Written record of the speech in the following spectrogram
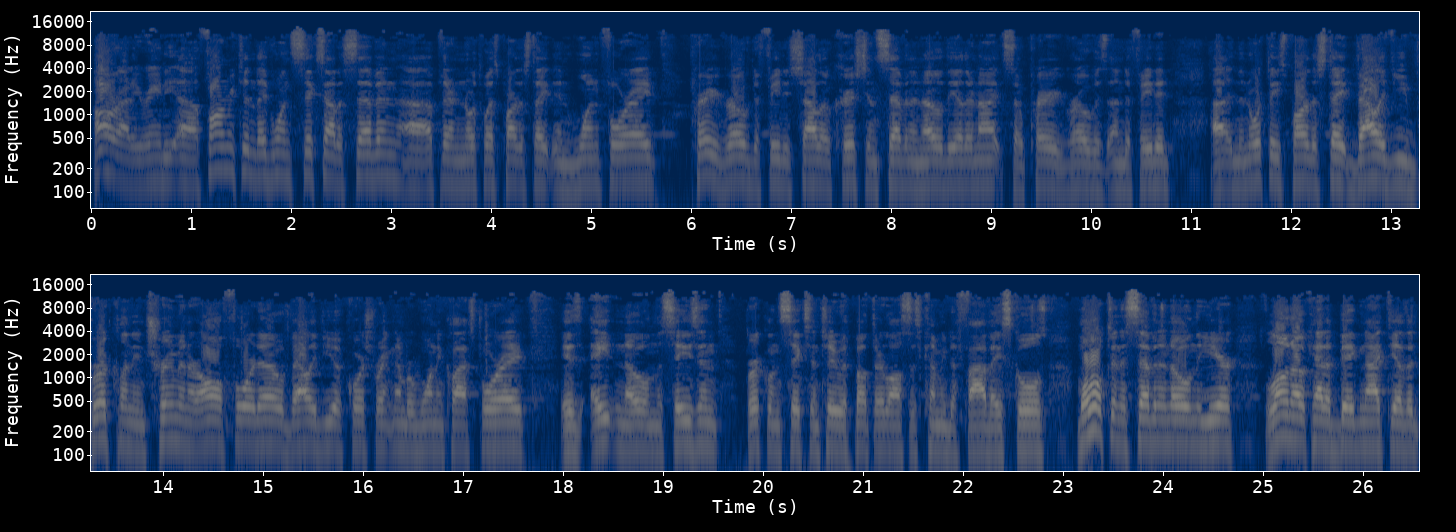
All righty, Randy. Uh, Farmington, they've won six out of seven uh, up there in the northwest part of the state in 1 4A. Prairie Grove defeated Shiloh Christian 7 0 the other night, so Prairie Grove is undefeated. Uh, in the northeast part of the state, Valley View, Brooklyn, and Truman are all 4-0. Valley View, of course, ranked number one in Class 4A, is 8-0 on the season. Brooklyn 6-2 with both their losses coming to 5A schools. Morrilton is 7-0 in the year. Lonoke had a big night the other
